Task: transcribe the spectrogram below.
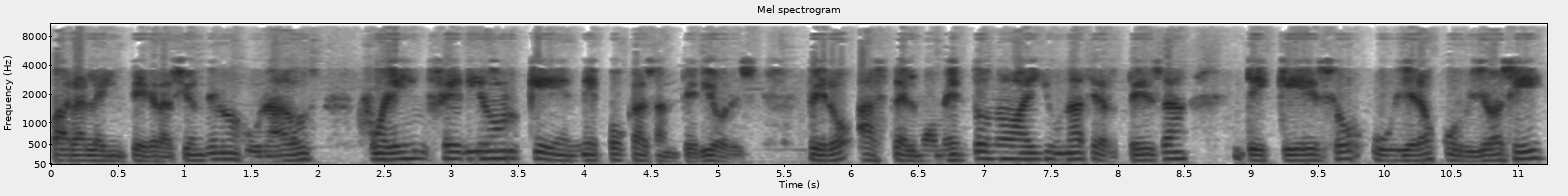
para la integración de los jurados fue inferior que en épocas anteriores, pero hasta el momento no hay una certeza de que eso hubiera ocurrido así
